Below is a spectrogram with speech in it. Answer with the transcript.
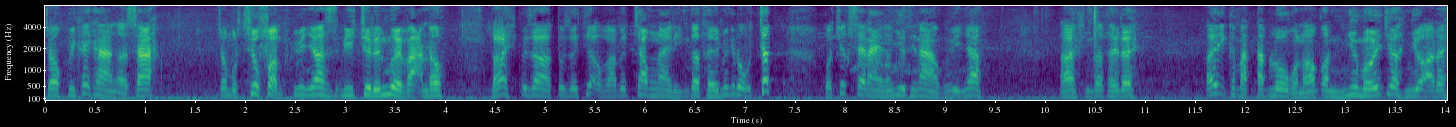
cho quý khách hàng ở xa. Cho một siêu phẩm quý vị nhá, đi chưa đến 10 vạn đâu. Đây, bây giờ tôi giới thiệu vào bên trong này thì chúng ta thấy mấy cái độ chất của chiếc xe này nó như thế nào quý vị nhá. Đây, chúng ta thấy đây. Ấy, cái mặt tắp lô của nó còn như mới chưa? Nhựa đây.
